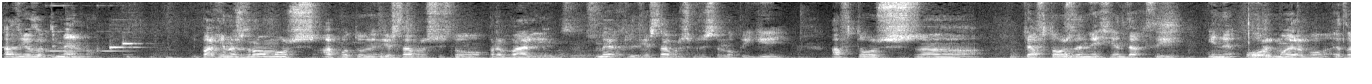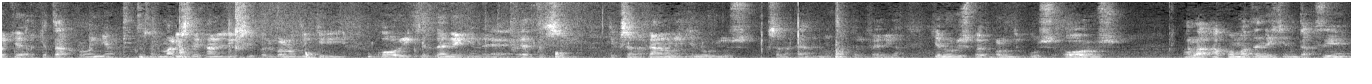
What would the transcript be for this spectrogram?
αδειοδοτημένο. Υπάρχει ένας δρόμος από το διασταύρωση στο Πρεβάλι μέχρι διασταύρωση Χριστελοπηγή. Αυτός α, και αυτός δεν έχει ενταχθεί. Είναι όριμο έργο εδώ και αρκετά χρόνια και μάλιστα είχαν λήξει οι περιβαλλοντικοί όροι και δεν έγινε αίτηση και ξανακάναμε καινούριους, ξανακάναμε η περιφέρεια καινούριους περιβαλλοντικούς όρους αλλά ακόμα δεν έχει ενταχθεί.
